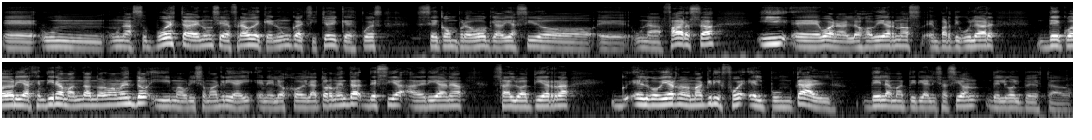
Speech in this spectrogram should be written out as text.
eh, una supuesta denuncia de fraude que nunca existió y que después se comprobó que había sido una farsa. Y bueno, los gobiernos en particular de Ecuador y Argentina mandando armamento y Mauricio Macri ahí en el ojo de la tormenta, decía Adriana Salvatierra el gobierno de Macri fue el puntal de la materialización del golpe de Estado.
